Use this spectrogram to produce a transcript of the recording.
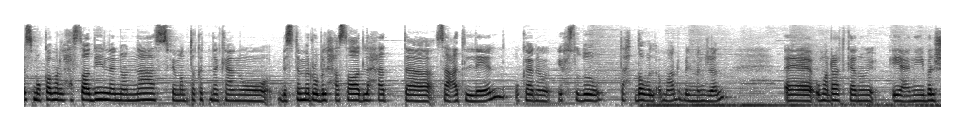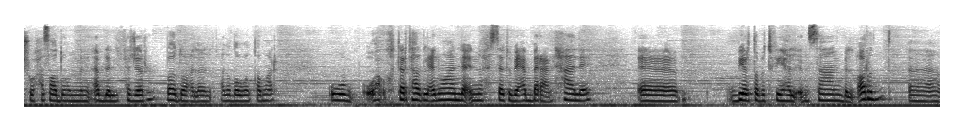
اسمه قمر الحصادين لأنه الناس في منطقتنا كانوا بيستمروا بالحصاد لحتى ساعات الليل وكانوا يحصدوا تحت ضوء القمر بالمنجل. أه، ومرات كانوا يعني يبلشوا حصادهم من قبل الفجر برضو على على ضوء القمر. واخترت هذا العنوان لأنه حسيته بيعبر عن حالة أه، بيرتبط فيها الإنسان بالأرض أه،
